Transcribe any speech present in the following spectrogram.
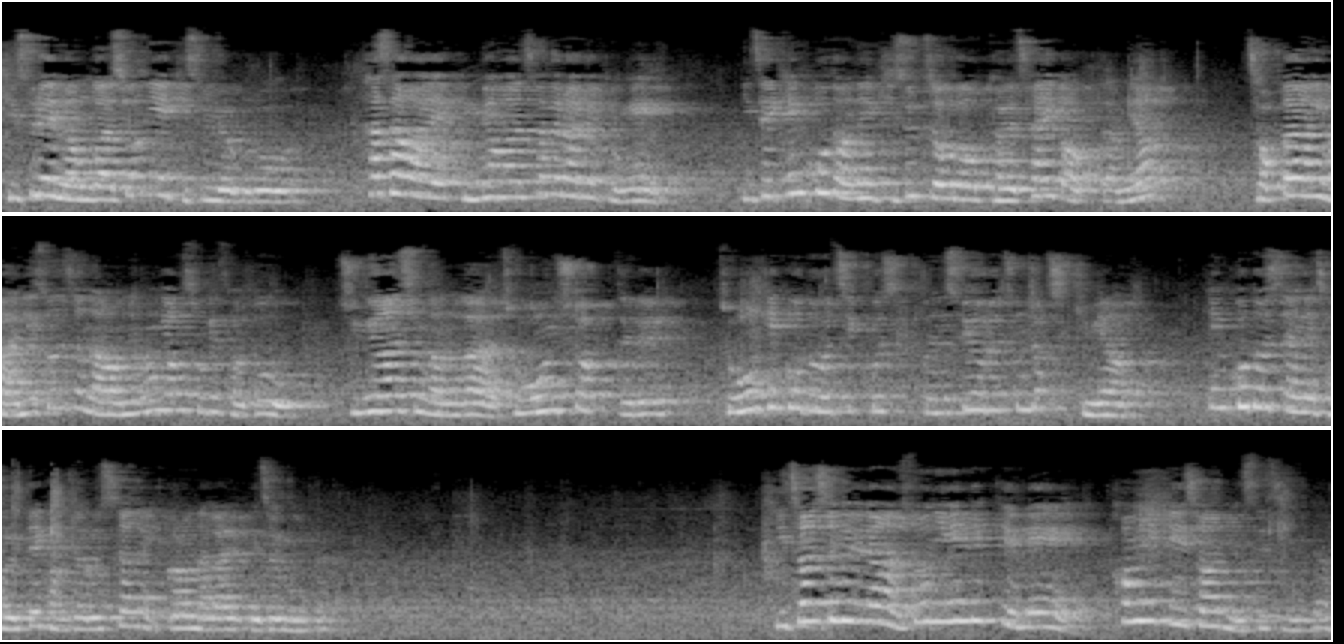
기술의 명가 소니의 기술력으로 타사와의 분명한 차별화를 통해 이제 캠코더는 기술적으로 별 차이가 없다며 저가량이 많이 쏟아져 나오는 환경 속에서도 중요한 순간과 좋은 추억들을 좋은 캠코더로 찍고 싶은 수요를 충족시키며 캠코더 시장의 절대 강자로 시장을 이끌어 나갈 예정입니다. 2011년 소니 핸디캠의 커뮤니케이션 메시지입니다.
